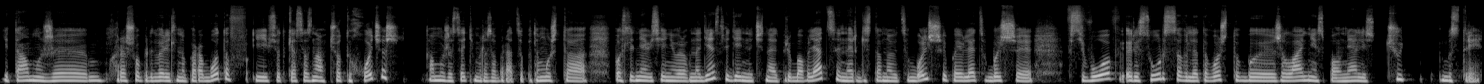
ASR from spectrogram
и там уже хорошо предварительно поработав и все-таки осознав, что ты хочешь, там уже с этим разобраться. Потому что после дня весеннего равноденствия день начинает прибавляться, энергии становится больше, и появляется больше всего ресурсов для того, чтобы желания исполнялись чуть быстрее.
